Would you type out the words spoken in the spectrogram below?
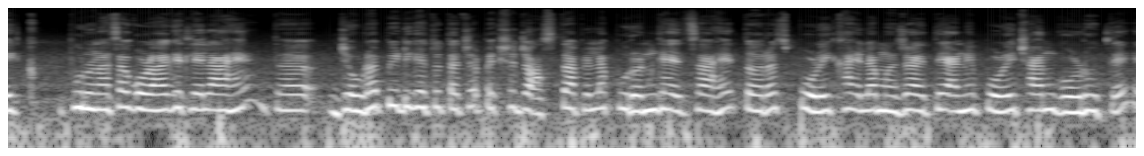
एक पुरणाचा गोळा घेतलेला आहे. तर जेवढं पीठ घेतो त्याच्यापेक्षा जास्त आपल्याला पुरण घ्यायचं आहे. तरच पोळी खायला मजा येते आणि पोळी छान गोड होते.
